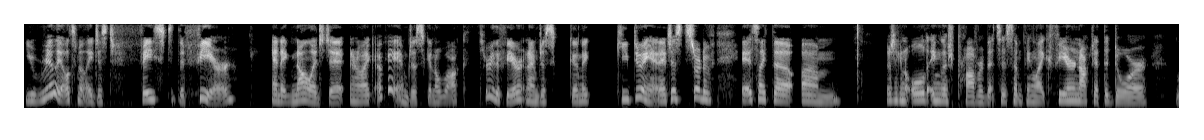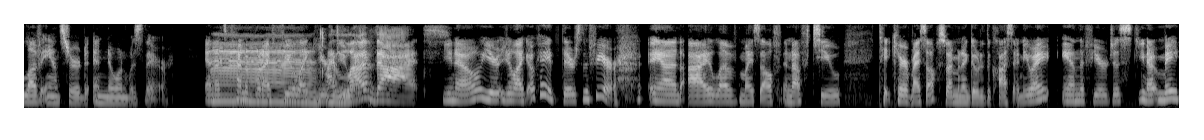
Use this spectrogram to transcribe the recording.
you really ultimately just faced the fear and acknowledged it and are like, okay, I'm just going to walk through the fear and I'm just going to keep doing it. And it just sort of, it's like the, um, there's like an old English proverb that says something like fear knocked at the door, love answered, and no one was there. And that's kind of what I feel like mm, you're I doing. I love that. You know, you're you're like, okay, there's the fear. And I love myself enough to take care of myself, so I'm going to go to the class anyway, and the fear just, you know, it may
